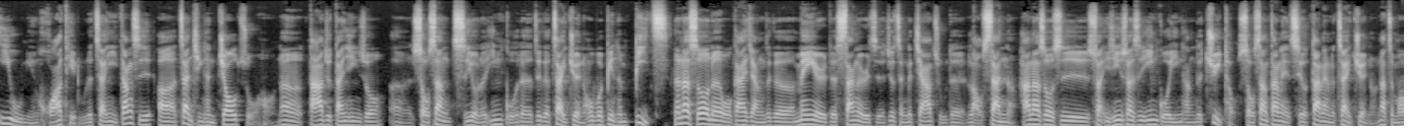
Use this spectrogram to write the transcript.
一五年滑铁卢的战役，当时呃战情很焦灼哈，那大家就担心说，呃手上持有了英国的这个债券会不会变成币子？那那时候呢，我刚才讲这个 Mayer 的三儿子，就整个家族的老三呢。他那时候是算已经算是英国银行的巨头，手上当然也持有大量的债券哦。那怎么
